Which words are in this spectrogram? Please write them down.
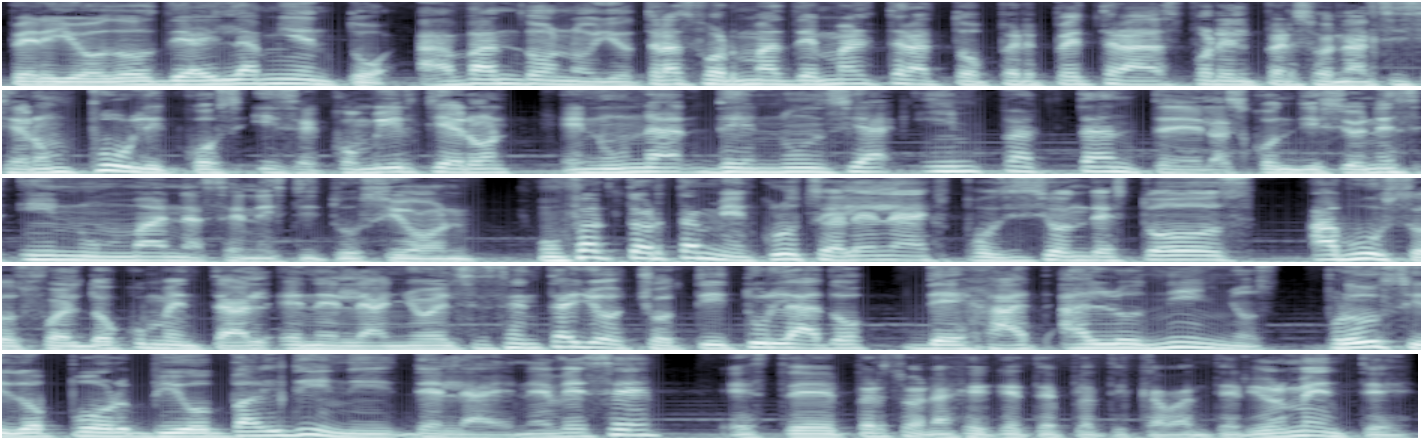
periodos de aislamiento, abandono y otras formas de maltrato perpetradas por el personal se hicieron públicos y se convirtieron en una denuncia impactante de las condiciones inhumanas en la institución. Un factor también crucial en la exposición de estos abusos fue el documental en el año del 68 titulado Dejad a los niños, producido por Bill Baldini de la NBC, este personaje que te platicaba anteriormente,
